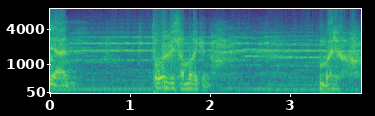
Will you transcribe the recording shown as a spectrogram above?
ഞാൻ തോൽവി സമ്മതിക്കുന്നു. വരൂ.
